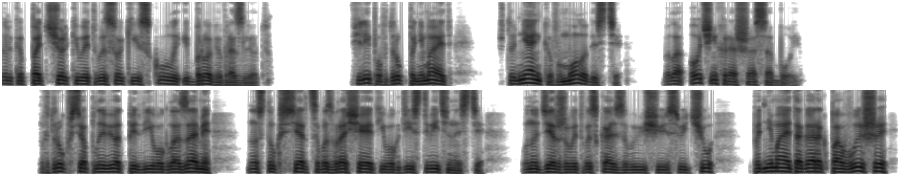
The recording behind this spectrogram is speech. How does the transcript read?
только подчеркивает высокие скулы и брови в разлет. Филиппов вдруг понимает, что нянька в молодости была очень хороша собой. Вдруг все плывет перед его глазами, но стук сердца возвращает его к действительности. Он удерживает выскальзывающую свечу, поднимает агарок повыше —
